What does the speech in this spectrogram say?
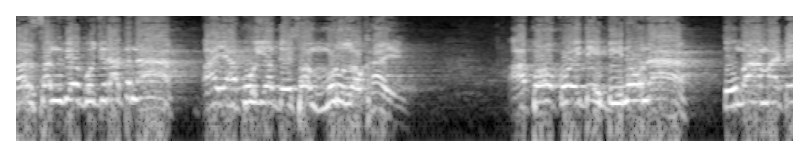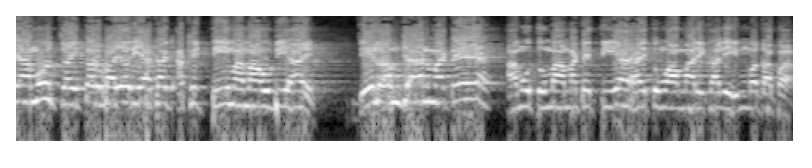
હરસંઘવીઓ ગુજરાતના આ આપુ એ દેશો મૂળ લોખાય. આપો કોઈ દી બીનું ના તુમા માટે આમું ચૈતર બાયરી આખા આખી ટીમ આમાં ઊભી હાય. જેલ રમજાન માટે, આમ તુમા માટે તૈયાર હૈ તું અમારી ખાલી હિંમત આપા.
